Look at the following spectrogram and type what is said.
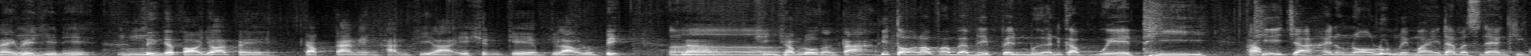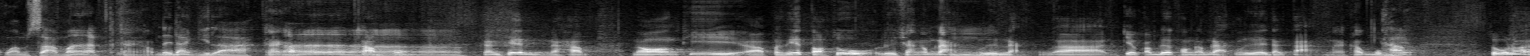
ในเวทีนี้อืมซึ่งจะต่อยอดไปกับการแข่งขันกีฬาเอเชียนเกม กีฬาโอลิมปิกอ่าแล้วชิงแชมป์โลกต่างพี่ต่อเล่าฟังแบบนี้เป็นเหมือนกับเวทีครับที่จะให้น้องๆรุ่นใหม่ ๆ ได้มาแสดงขีดความสามารถใช่ครับในด้านกีฬาใช่ครับอ่าครับผมอ่าๆอย่างเช่นนะครับ น้องที่อ่าประเภทต่อสู้หรือชั่งน้ำหนัก หรือหนักอ่าเกี่ยวกับเรื่องของน้ำหนักหรืออะไรต่าง ๆ นะครับกลุ่มครับนี้สมมติว่า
